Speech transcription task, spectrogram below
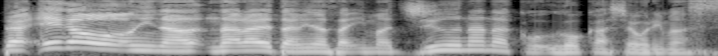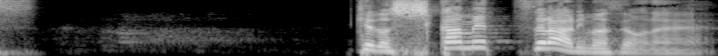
だから笑顔になられた皆さん今17個動かしております。けど、しかめっ面ありますよね。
